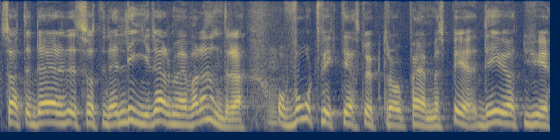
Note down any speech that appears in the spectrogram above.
Så, att det där, så att det där lirar med varandra. Mm. Och vårt viktigaste uppdrag på MSB det är att ge,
